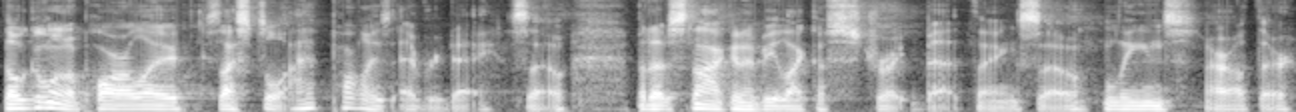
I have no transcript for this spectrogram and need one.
they'll go on a parlay because I still I have parlays every day. So, but it's not going to be like a straight bet thing. So leans are out there.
